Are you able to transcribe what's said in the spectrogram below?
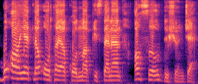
Bu ayetle ortaya konmak istenen asıl düşünce.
